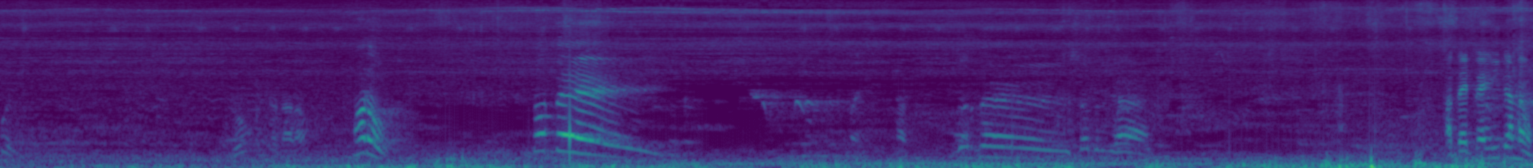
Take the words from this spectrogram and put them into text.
করে। দাঁড়াও। মারো। দে আচ্ছা একটা এইটা নাও।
